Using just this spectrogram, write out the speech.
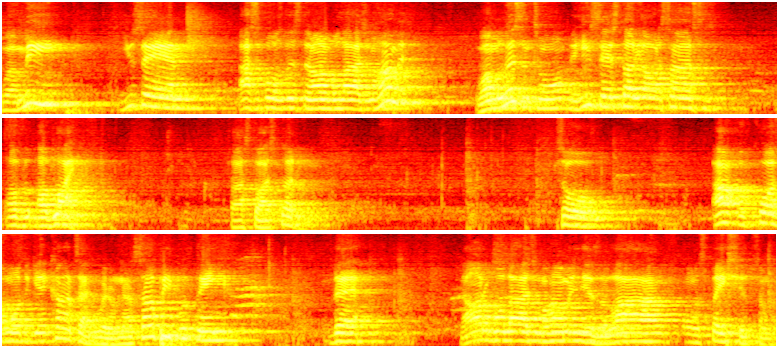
Well, me, you saying I supposed to listen to Honorable Elijah Muhammad? Well, I'm gonna listen to him, and he said study all the sciences of, of life. So I started studying. So I, of course, want to get in contact with him. Now, some people think that the Honorable Elijah Muhammad is alive on a spaceship somewhere.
